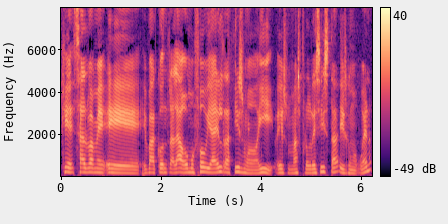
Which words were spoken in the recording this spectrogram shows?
que Sálvame eh, va contra la homofobia, el racismo y es más progresista. Y es como, bueno.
